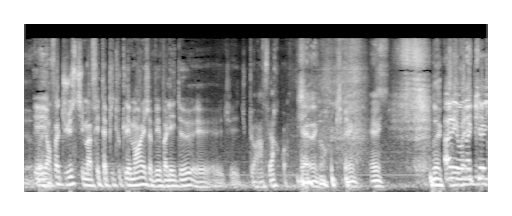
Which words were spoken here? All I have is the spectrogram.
euh, Et ouais. en fait, juste, il m'a fait tapis toutes les mains et j'avais valet 2 et tu, tu peux rien faire, quoi. Ah ouais. Oui. D'accord. Allez, on accueille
